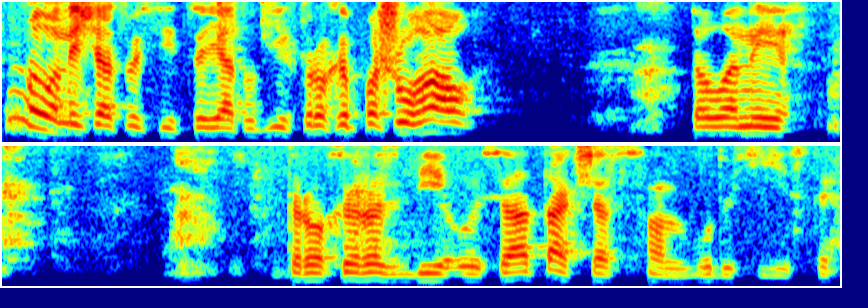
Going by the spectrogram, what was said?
Ну, вони зараз усі, це я тут їх трохи пошугав, то вони трохи розбіглися, а так зараз будуть їсти.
